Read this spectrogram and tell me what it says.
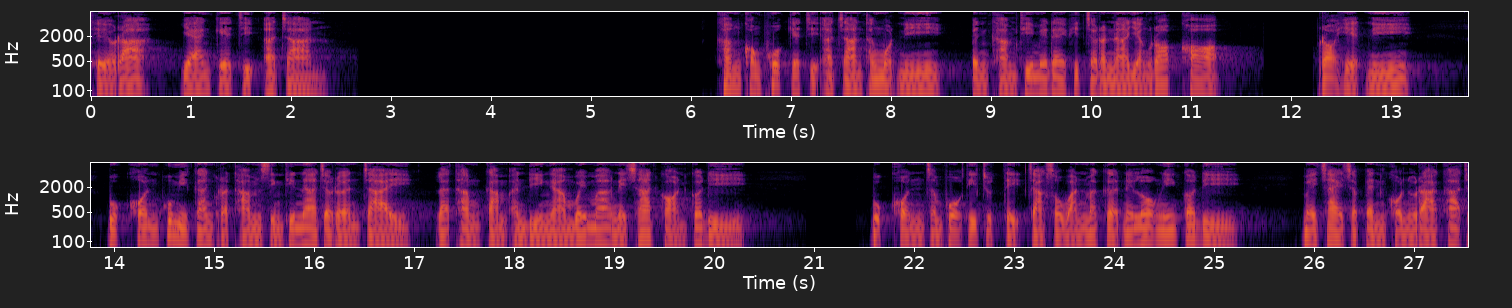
เทระ แย้งเกจิอาจารย์คำของพวกเกจิอาจารย์ทั้งหมดนี้เป็นคำที่ไม่ได้พิจารณาอย่างรอบคอบ เพราะเหตุนี้ บุคคลผู้มีการกระทำสิ่งที่น่าเจริญใจ และทำกรรมอันดีงามไว้มากในชาติก่อนก็ดี บุคคลจำพวกที่จุติจากสวรรค์มาเกิดในโลกนี้ก็ดี ไม่ใช่จะเป็นคนราคะจ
